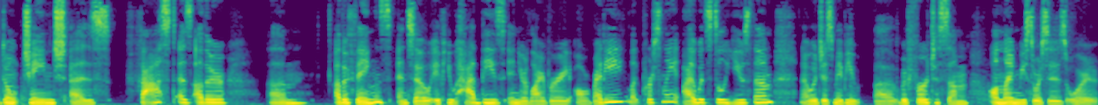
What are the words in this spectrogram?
don't change as fast as other um, other things. And so if you had these in your library already, like personally, I would still use them. And I would just maybe uh, refer to some online resources or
